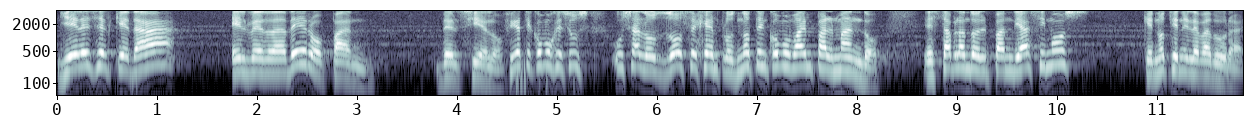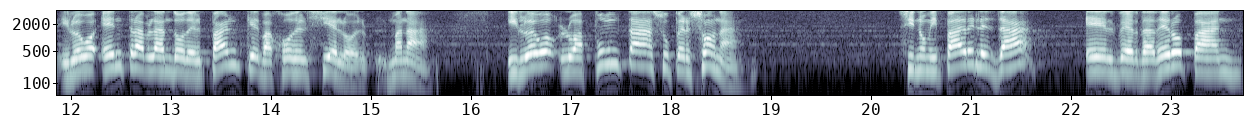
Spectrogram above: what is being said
Y Él es el que da el verdadero pan del cielo. Fíjate cómo Jesús usa los dos ejemplos. Noten cómo va empalmando. Está hablando del pan de ácimos que no tiene levadura. Y luego entra hablando del pan que bajó del cielo, el maná. Y luego lo apunta a su persona. Sino mi Padre les da el verdadero pan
